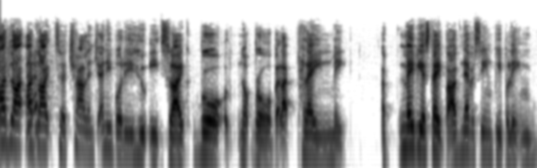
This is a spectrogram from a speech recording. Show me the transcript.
I'd like I'd like to challenge anybody who eats like raw, not raw, but like plain meat. Uh, maybe a steak, but I've never seen people eating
